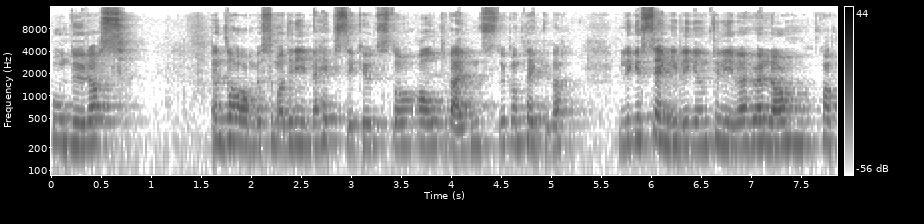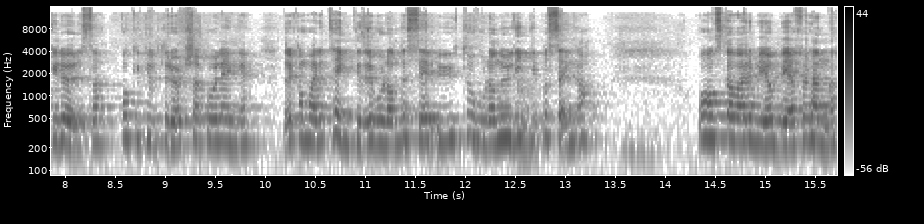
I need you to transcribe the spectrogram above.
Honduras, en dame som har drevet med heksekunst og alt verdens du kan tenke deg. Hun ligger sengeliggende til livet. Hun er lam, kan ikke røre seg. Har ikke kunnet rørt seg på lenge. Dere kan bare tenke dere hvordan det ser ut, og hvordan hun ligger på senga. Og han skal være med og be for henne.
